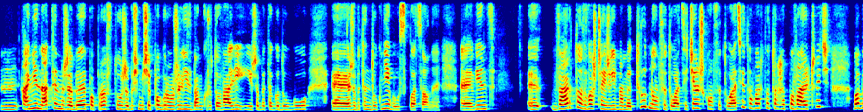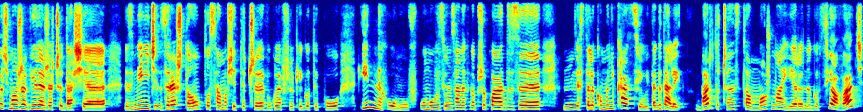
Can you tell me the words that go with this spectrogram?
mm, a nie na tym, żeby po prostu, żebyśmy się pogrążyli, zbankrutowali i żeby tego długu, e, żeby ten dług nie był spłacony. E, więc warto, zwłaszcza jeżeli mamy trudną sytuację, ciężką sytuację, to warto trochę powalczyć, bo być może wiele rzeczy da się zmienić. Zresztą to samo się tyczy w ogóle wszelkiego typu innych umów, umów związanych na przykład z, mm, z telekomunikacją i tak dalej. Bardzo często można je renegocjować.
